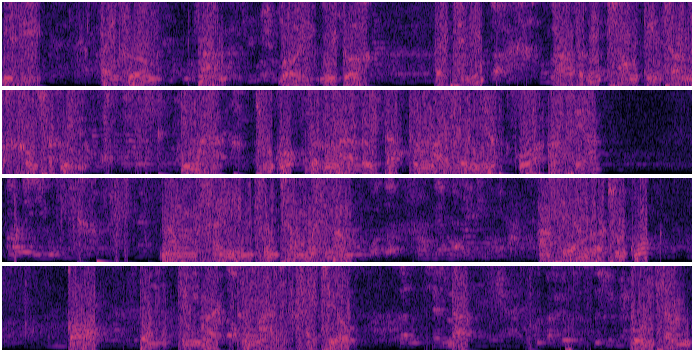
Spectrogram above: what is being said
bị ảnh hưởng nặng bởi nguy cơ tài chính và vẫn trong tình trạng không xác định nhưng mà Trung Quốc vẫn là đối tác thương mại lớn nhất của ASEAN. Năm 2015, ASEAN và Trung Quốc có tổng kim ngạch thương mại hai chiều đạt 400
